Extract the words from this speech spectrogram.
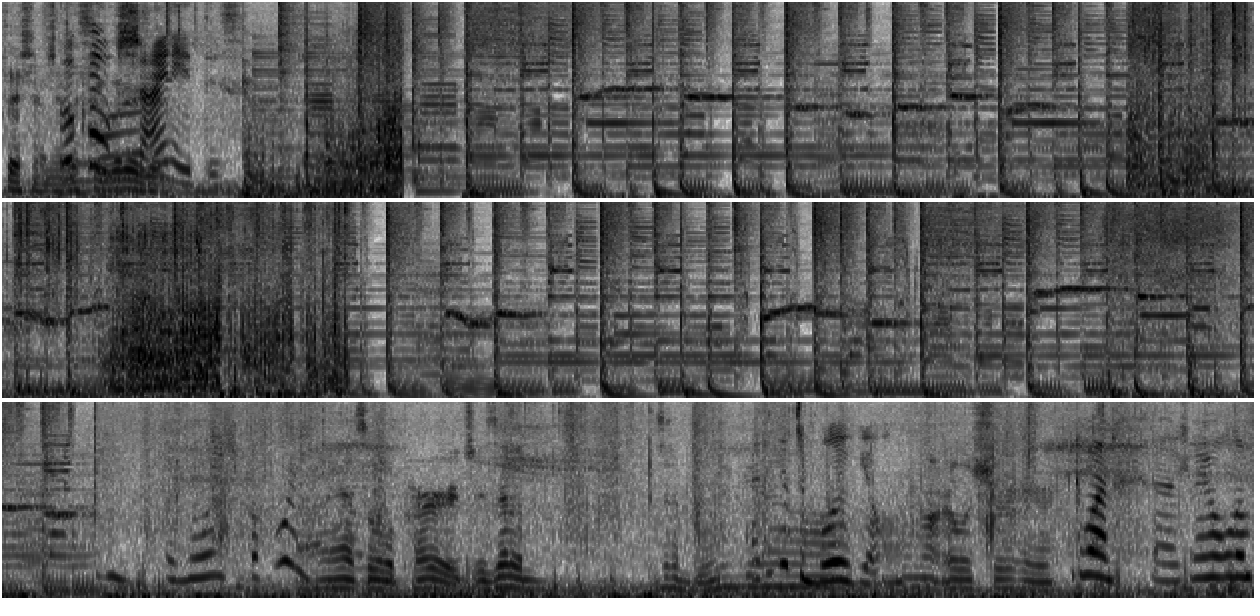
Just one little fish in there. Look how shiny it is. Oh, yeah, it's a little perch. Is that a is that a bluegill? I think it's a bluegill. I'm not really sure here. Come on. Uh, can I hold him?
